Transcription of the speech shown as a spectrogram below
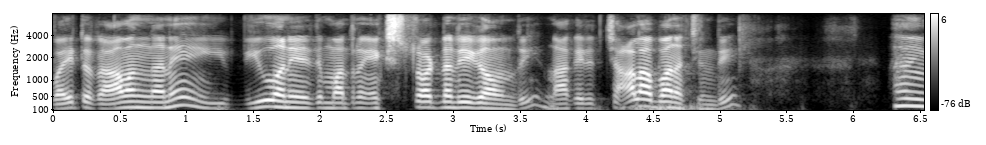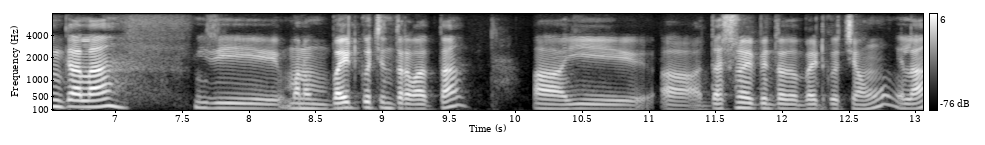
బయట రావంగానే ఈ వ్యూ అనేది మాత్రం ఎక్స్ట్రాడినరీగా ఉంది. నాకైతే చాలా బాగా నచ్చింది. ఇంకా అలా ఇది మనం బయటకు వచ్చిన తర్వాత ఈ దర్శనం అయిపోయిన తర్వాత బయటకు వచ్చాము ఇలా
